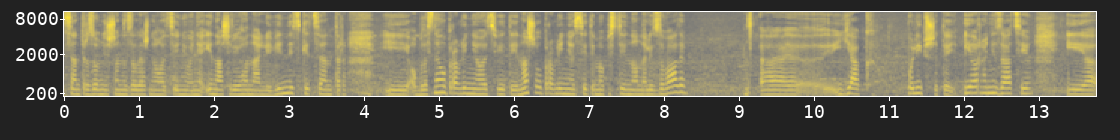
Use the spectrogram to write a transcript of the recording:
центри зовнішнього незалежного оцінювання, і наш регіональний Вінницький центр, і обласне управління освіти, і наше управління освіти. Ми постійно аналізували, е, як поліпшити і організацію, і е,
